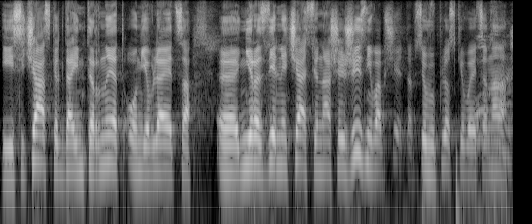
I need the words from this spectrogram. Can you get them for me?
И сейчас, когда интернет, он является э, нераздельной частью нашей жизни, вообще это все выплескивается на нас.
